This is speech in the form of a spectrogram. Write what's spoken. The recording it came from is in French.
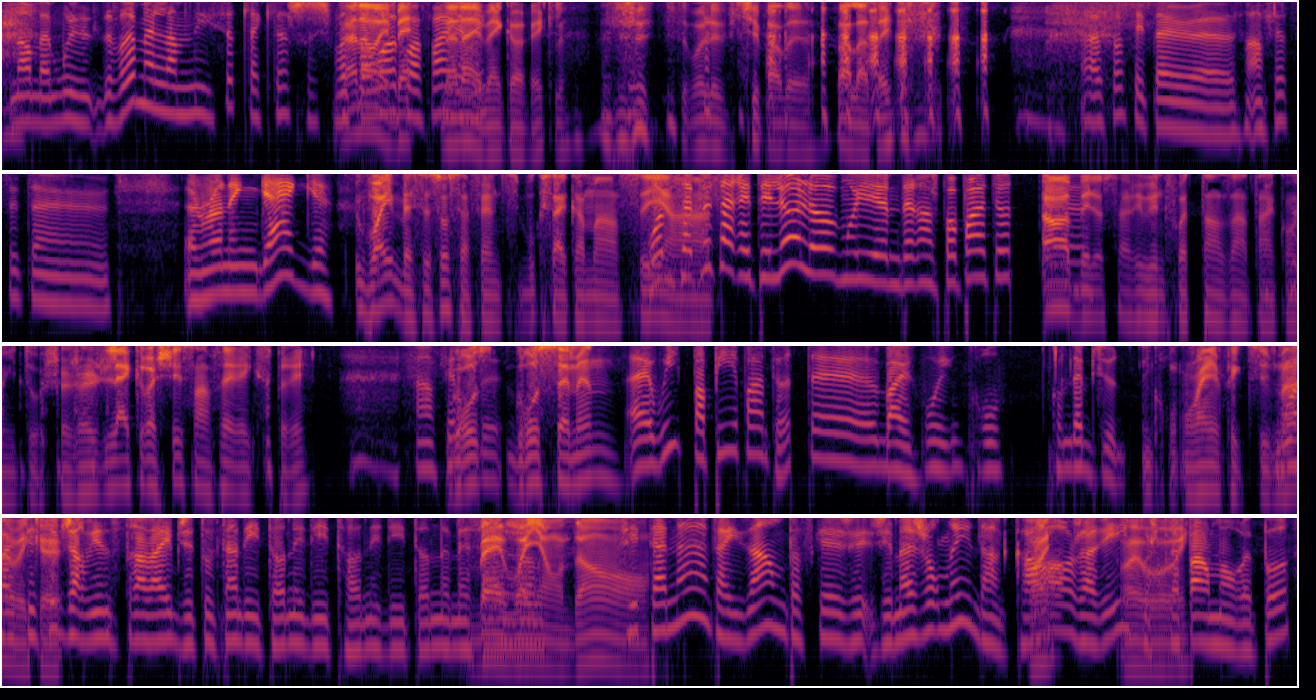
Non, mais moi, je devrais me l'emmener ici, la cloche. Je vais Non, savoir ben- quoi faire. Non, non, elle est bien correcte, là. tu vas le pitcher par, le- par la tête. Ah, ça, c'est un. euh, en fait, c'est un, un running gag. oui, ben c'est ça, ça fait un petit bout que ça a commencé. Ouais, mais ça peut s'arrêter là, là. Moi, il me dérange pas, pas à tout. Ah, Euh, ben là, ça arrive une fois de temps en temps qu'on y touche. Je, accroché sans faire exprès. En fait. Grosse, euh, grosse semaine. euh, oui, pas pire, pas en tout. Ben, oui, gros. Comme d'habitude. Oui, effectivement. Ouais, avec, puis tu sais euh, que je reviens du travail, j'ai tout le temps des tonnes et des tonnes et des tonnes de messages. ben voyons donc. C'est tannant, par exemple, parce que j'ai ma journée dans le corps, Ouais. j'arrive, il Ouais, faut que je prépare mon repas.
